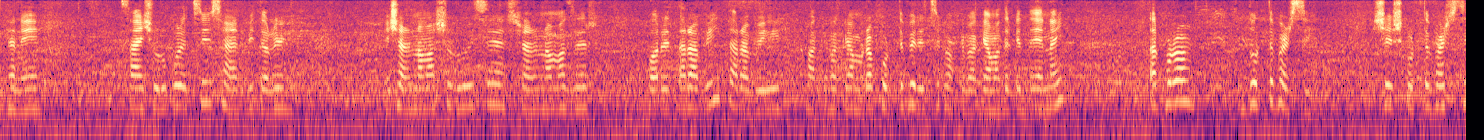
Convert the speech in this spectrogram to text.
এখানে সাই শুরু করেছি, সাইয়ের ভিতরে এশার নামাজ শুরু হয়েছে, এশার নামাজের পরে তারাবি তারাবি ফাঁকে ফাঁকে আমরা পড়তে পেরেছি, ফাঁকে ফাঁকে আমাদেরকে দেয় নাই। তারপরও ধরতে পারছি, শেষ করতে পারছি,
